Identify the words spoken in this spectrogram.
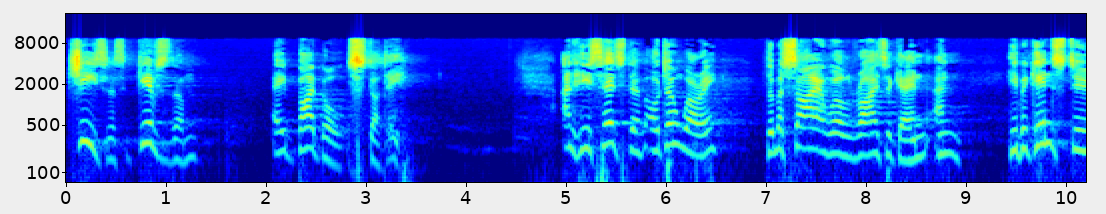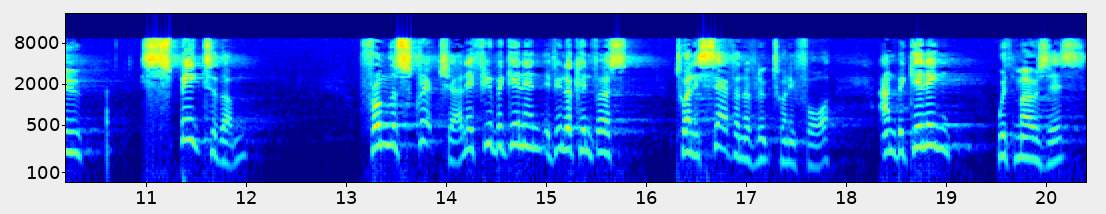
Jesus gives them a Bible study. And he says to them, Oh, don't worry, the Messiah will rise again. And he begins to speak to them from the scripture. And if you begin in, if you look in verse 27 of Luke 24, and beginning with Moses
